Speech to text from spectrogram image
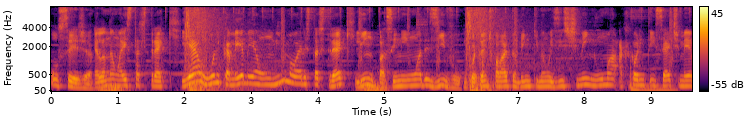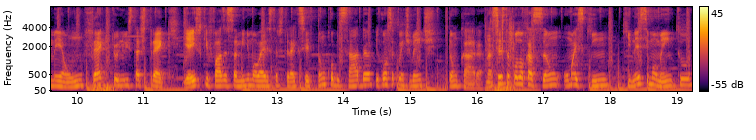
ou seja, ela não é stat track. E é a única 661 Minimal Air Stat Track limpa, sem nenhum adesivo. Importante falar também que não existe nenhuma AK-47 661 Factory no Stat Track. E é isso que faz essa Minimal Air Stat Track ser tão cobiçada e consequentemente tão cara. Na sexta colocação, uma skin que nesse momento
